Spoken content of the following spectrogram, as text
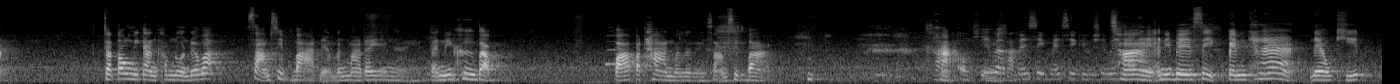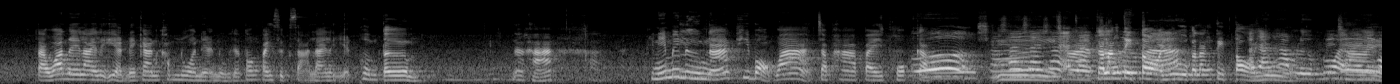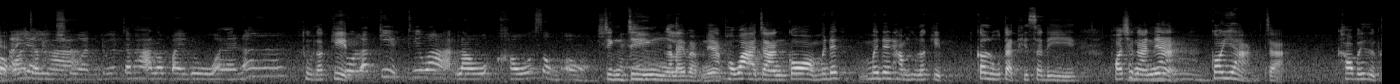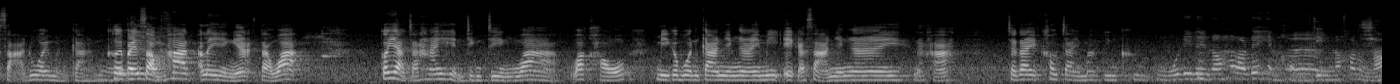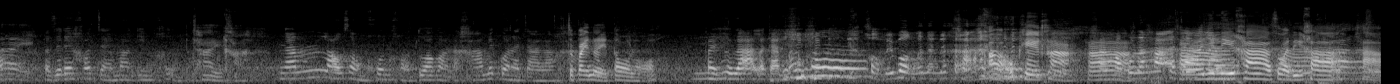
จะต้องมีการคำนวณด้วยว่า 30 บาทเนี่ยมันมาได้ยังไง แต่นี่คือแบบฟ้าประทานมาเลย 30 บาท ค่ะโอเคที่แบบค่ะ เบสิกเบสิกอยู่ใช่ไหมคะ ใช่ อันนี้เบสิกเป็นแค่แนวคิด แต่ว่าในรายละเอียดในการคำนวณเนี่ยหนูจะต้องไปศึกษารายละเอียดเพิ่มเติมนะคะ ค่ะ ทีนี้ไม่ลืมนะที่บอกว่าจะพาไปพบกับเออใช่ใช่ใช่อืมอาจารย์กำลังติดต่อห้ามลืมนะอยู่กำลังติดต่ออาอจารยู่ ย์ห้ามลืมด้วยใช่ ที่บอกแล้วว่าอย่าจะลืมพาชวนด้วย จะพาเราไปดูอะไรนะธุรกิจ ธุรกิจที่ว่าเราเขาส่งออกจริง ๆ อะไรแบบเนี้ยเพราะว่าอาจารย์ก็ไม่ได้ไม่ได้ทำธุรกิจก็รู้แต่ทฤษฎี เพราะฉะนั้นเนี่ยก็อยากจะ เข้าไปศึกษาด้วยเหมือนกัน เคยไปสัมภาษณ์อะไรอย่างเงี้ย แต่ว่าก็อยากจะให้เห็นจริง ๆ ว่าว่าเขามีกระบวนการยังไง มีเอกสารยังไงนะคะ จะได้เข้าใจมากยิ่งขึ้นโหดีเลยเนาะถ้าเราได้เห็นของจริงเนาะขนมเนาะใช่เราจะได้เข้าใจมากยิ่งขึ้น ใช่ค่ะ งั้นเราสองคนขอตัวก่อนนะคะ ไม่กวนอาจารย์แล้วค่ะจะไปไหนต่อเหรอ ไปธุระแล้วกันขอไม่บอกแล้วกันนะคะอ่าโอเคค่ะค่ะค่ะขอบคุณนะคะอาจารย์ค่ะยินดีค่ะ สวัสดีค่ะค่ะ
